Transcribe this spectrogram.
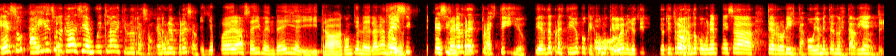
eso, ahí eso que acabas de decir es muy clave y tienes razón. Es una empresa. Ella puede hacer y vender y, trabajar con quien le dé la gana. que Ellos- sí, que pierde empresa. prestigio, pierde prestigio porque es como que, bueno, yo estoy, yo estoy trabajando con una empresa terrorista, obviamente no está bien, Sí.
